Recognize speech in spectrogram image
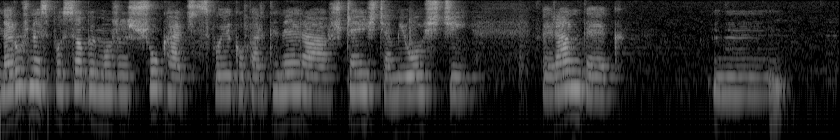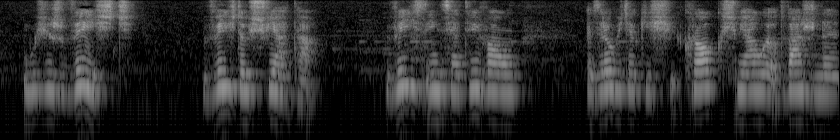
Na różne sposoby możesz szukać swojego partnera, szczęścia, miłości, randek. Mm, musisz wyjść, wyjść do świata, wyjść z inicjatywą, zrobić jakiś krok śmiały, odważny,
